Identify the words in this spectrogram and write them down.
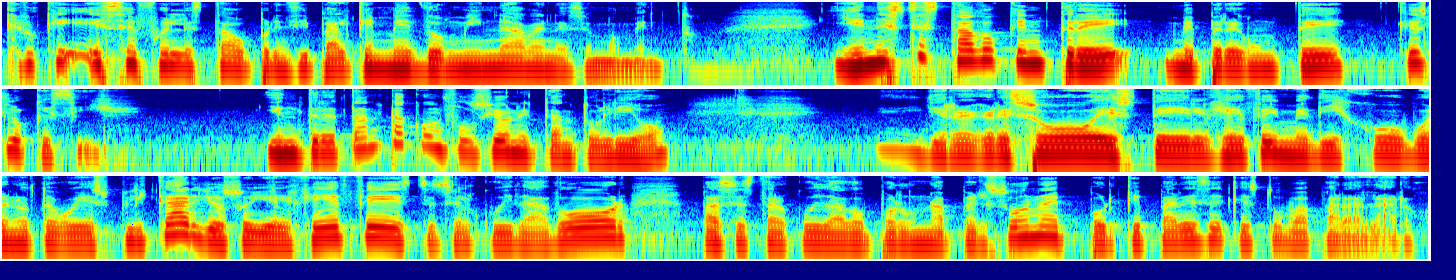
Creo que ese fue el estado principal que me dominaba en ese momento. Y en este estado que entré, me pregunté, ¿qué es lo que sigue? Y entre tanta confusión y tanto lío, y regresó este el jefe y me dijo, bueno, te voy a explicar, yo soy el jefe, este es el cuidador, vas a estar cuidado por una persona porque parece que esto va para largo.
